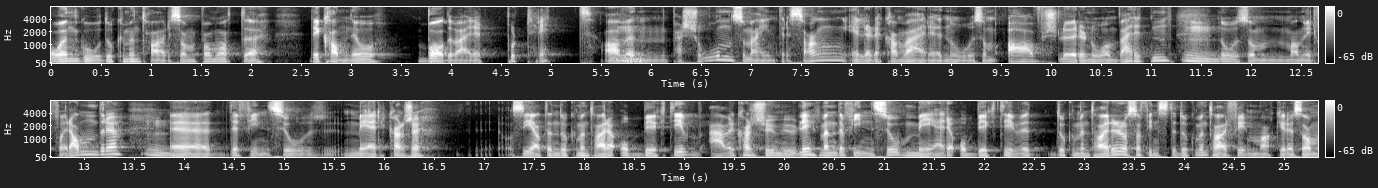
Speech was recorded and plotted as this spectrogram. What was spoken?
Og en god dokumentar som på en måte Det kan jo både være et portrett av en person som er interessant, eller det kan være noe som avslører noe om verden. Noe som man vil forandre. Eh, det fins jo mer, kanskje å si at en dokumentar er objektiv, er vel kanskje umulig, men det fins jo mer objektive dokumentarer, og så fins det dokumentarfilmmakere som,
